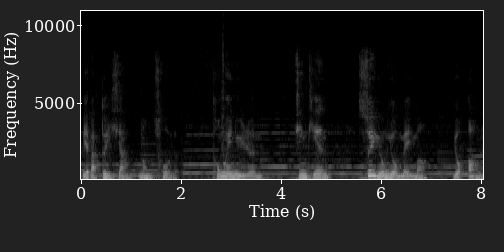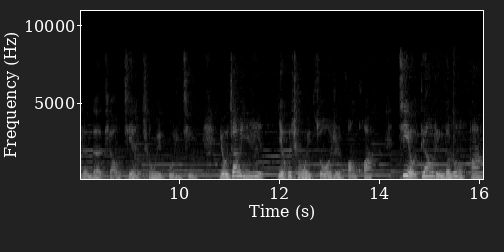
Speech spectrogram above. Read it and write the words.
别把对象弄错了。同为女人，今天虽拥有美貌，有傲人的条件，成为狐狸精，有朝一日也会成为昨日黄花。既有凋零的落花，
